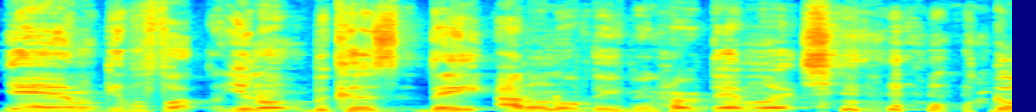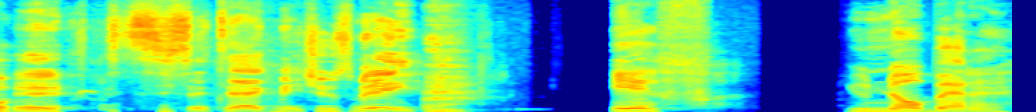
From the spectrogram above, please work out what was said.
yeah, I don't give a fuck, you know, because they, I don't know if they've been hurt that much. Go ahead. She said, "Tag me, choose me." If you know better,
